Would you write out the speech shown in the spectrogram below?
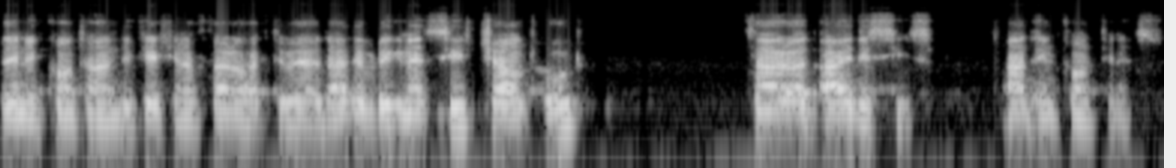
Then a contraindication of thyroactive iodide in pregnancy, childhood, thyroid eye disease, and incontinence.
